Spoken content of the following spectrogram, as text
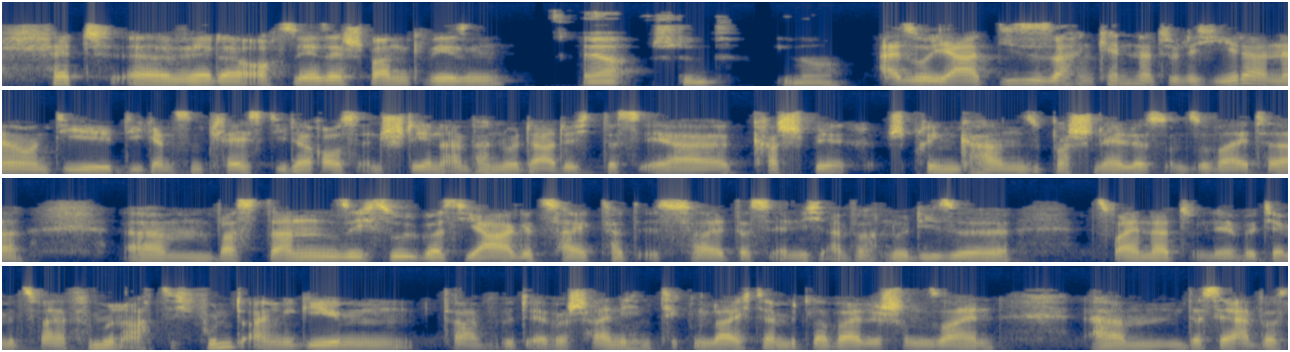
Fett äh, wäre da auch sehr, sehr spannend gewesen. Ja, stimmt, genau. Also ja, diese Sachen kennt natürlich jeder, ne? Und die, die ganzen Plays, die daraus entstehen, einfach nur dadurch, dass er krass sp springen kann, super schnell ist und so weiter. Ähm, was dann sich so übers Jahr gezeigt hat, ist halt, dass er nicht einfach nur diese 200, und er wird ja mit 285 Pfund angegeben, da wird er wahrscheinlich einen Ticken leichter mittlerweile schon sein, ähm, dass er einfach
